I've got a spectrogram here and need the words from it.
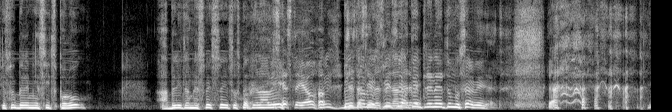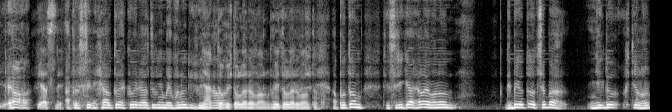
že jsme byli měsíc spolu a byli tam nesmysly, co jsme dělali. Jste, jo, byli, byli tam nesmysly a ten trenér to musel vědět. jo. Jasně. A prostě nechal to jako relativně ono, když Nějak to vytoleroval, tak, vytoleroval to. A potom ty si říkáš, hele, ono, kdyby do toho třeba někdo chtěl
